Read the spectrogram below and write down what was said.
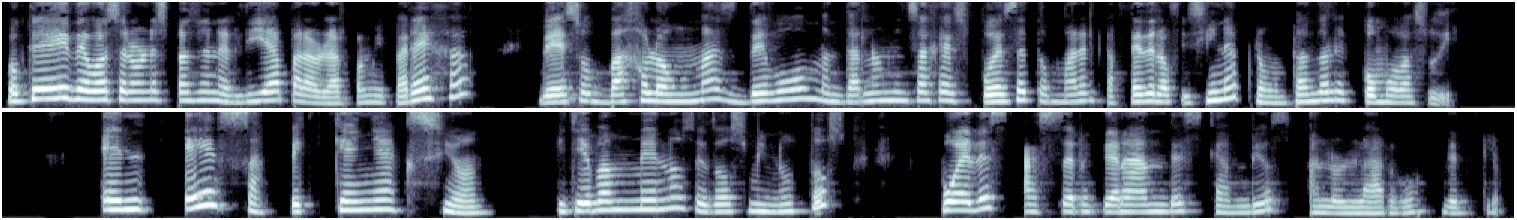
Ok, debo hacer un espacio en el día para hablar con mi pareja. De eso, bájalo aún más. Debo mandarle un mensaje después de tomar el café de la oficina preguntándole cómo va su día. En esa pequeña acción que lleva menos de dos minutos, puedes hacer grandes cambios a lo largo del tiempo.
